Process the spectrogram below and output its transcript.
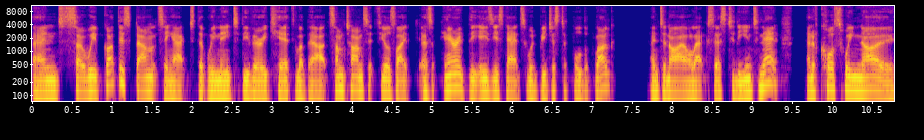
And so we've got this balancing act that we need to be very careful about. Sometimes it feels like as a parent, the easiest answer would be just to pull the plug and deny all access to the internet. And of course, we know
